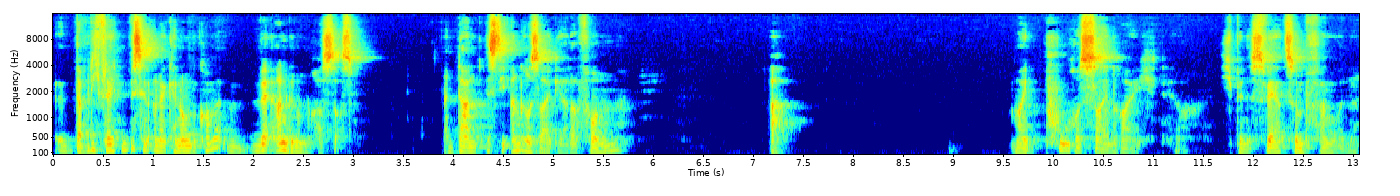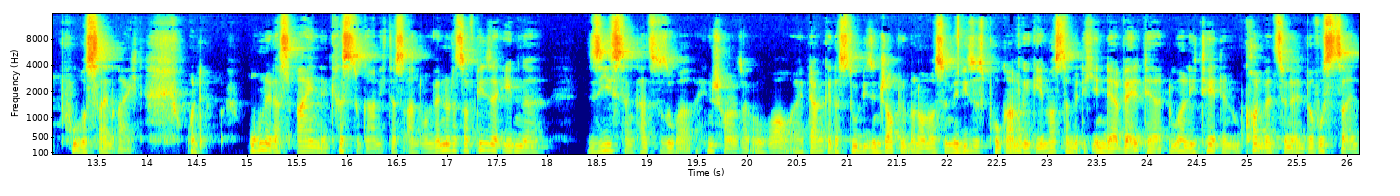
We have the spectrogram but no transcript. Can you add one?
da will ich vielleicht ein bisschen Anerkennung bekomme. Angenommen, du hast das. Dann ist die andere Seite ja davon, ah, mein pures Sein reicht. Ja. Ich bin es wert zu empfangen, weil mein pures Sein reicht. Und ohne das eine kriegst du gar nicht das andere. Und wenn du das auf dieser Ebene siehst, dann kannst du sogar hinschauen und sagen, oh wow, ey, danke, dass du diesen Job übernommen hast und mir dieses Programm gegeben hast, damit ich in der Welt der Dualität, im konventionellen Bewusstsein,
